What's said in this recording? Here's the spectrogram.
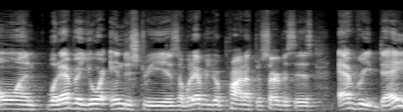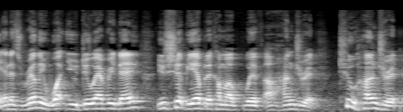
on whatever your industry is or whatever your product or service is every day, and it's really what you do every day, you should be able to come up with hundred, 200,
